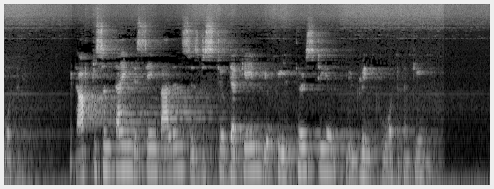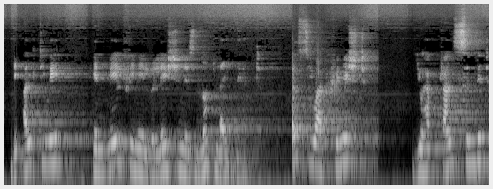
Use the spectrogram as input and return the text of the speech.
water. But after some time, the same balance is disturbed again, you feel thirstier, you drink water again. The ultimate in male female relation is not like that. Once you are finished, you have transcended,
